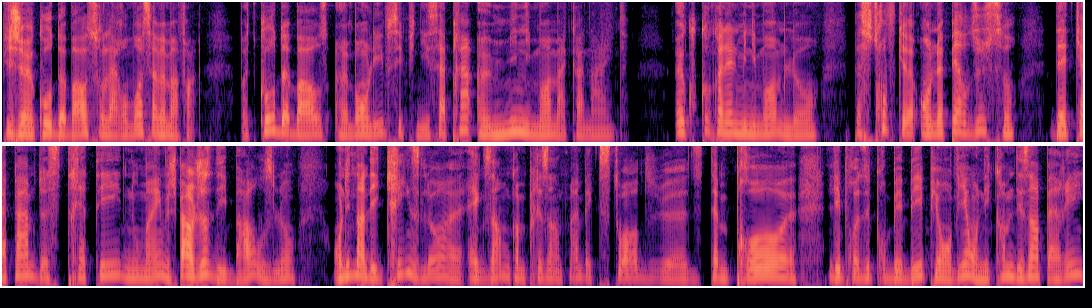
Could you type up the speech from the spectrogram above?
Puis j'ai un cours de base sur l'aroma, ça va même affaire. Votre cours de base, un bon livre, c'est fini. Ça prend un minimum à connaître. Un coup qu'on connaît le minimum, là, parce que je trouve qu'on a perdu ça, d'être capable de se traiter nous-mêmes. Je parle juste des bases, là. On est dans des crises, là, euh, exemple comme présentement avec l'histoire du, euh, euh, les produits pour bébés, puis on vient, on est comme désemparés.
